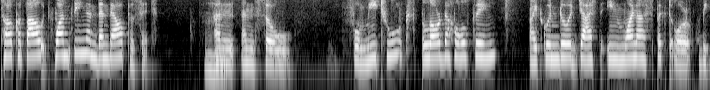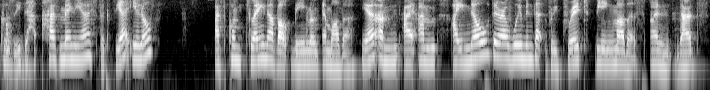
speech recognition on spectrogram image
talk about one thing and then the opposite. Mm-hmm. And and so for me to explore the whole thing I couldn't do it just in one aspect or because it has many aspects. Yeah, you know, I've complained about being a mother. Yeah, I'm. I am. I know there are women that regret being mothers, and that's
